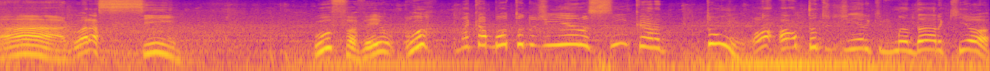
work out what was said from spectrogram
Ah, agora sim. Ufa, veio. Uh, mas acabou todo o dinheiro assim, cara. Tum! Ó, ó o tanto de dinheiro que mandaram aqui, ó.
